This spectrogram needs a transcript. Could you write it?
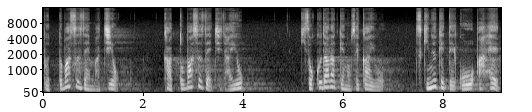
ぶっ飛ばすぜ街を。かっ飛ばすぜ時代を。規則だらけの世界を突き抜けて Go ahead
